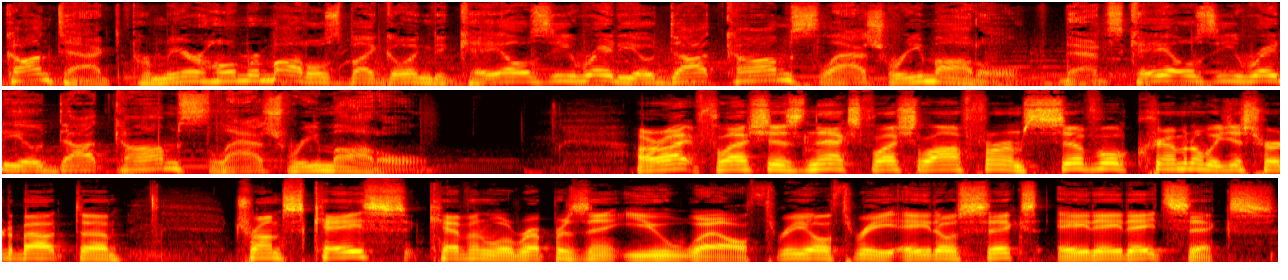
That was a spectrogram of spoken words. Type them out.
Contact Premier Home Remodels by going to klzradio.com slash remodel. That's klzradio.com slash remodel. All right, Flesh is next. Flesh Law Firm, civil, criminal. We just heard about uh, Trump's case. Kevin will represent you well. 303 806 8886.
